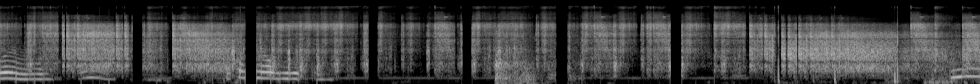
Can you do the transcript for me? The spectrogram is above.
Ой, море. Как он меня убьет там? Не,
